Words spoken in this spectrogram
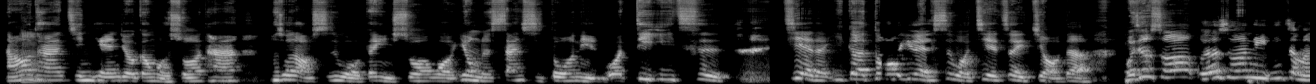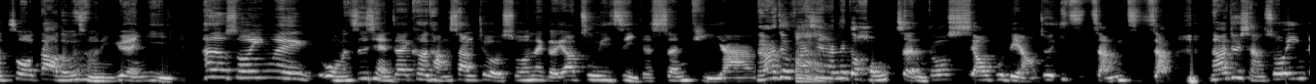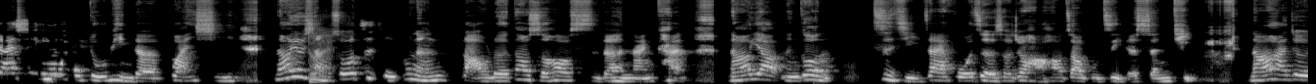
然后他今天就跟我说他，他、说老师，我跟你说，我用了三十多年，我第一次戒了一个多月，是我戒最久的。我就说，我就说你你怎么做到的？为什么你愿意？他就说，因为我们之前在课堂上就有说那个要注意自己的身体呀、啊，然后就发现他那个红疹都消不了，就一直长一直长，然后就想说应该是因为毒品的关系，然后又想说自己不能老了，到时候死的很难看，然后要能够自己在活着的时候就好好照顾自己的身体，然后他就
